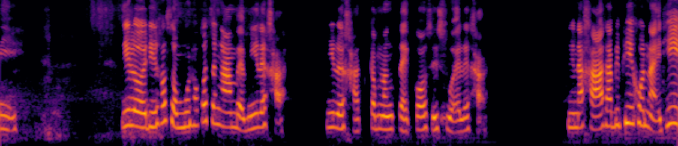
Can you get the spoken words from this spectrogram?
นี่ นี่เลยดินเขาสมบูรณ์เขาก็จะงามแบบนี้เลยค่ะ นี่เลยค่ะกำลังแตกกอสวยๆเลยค่ะ นี่นะคะ ถ้าพี่พีคนไหนที่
